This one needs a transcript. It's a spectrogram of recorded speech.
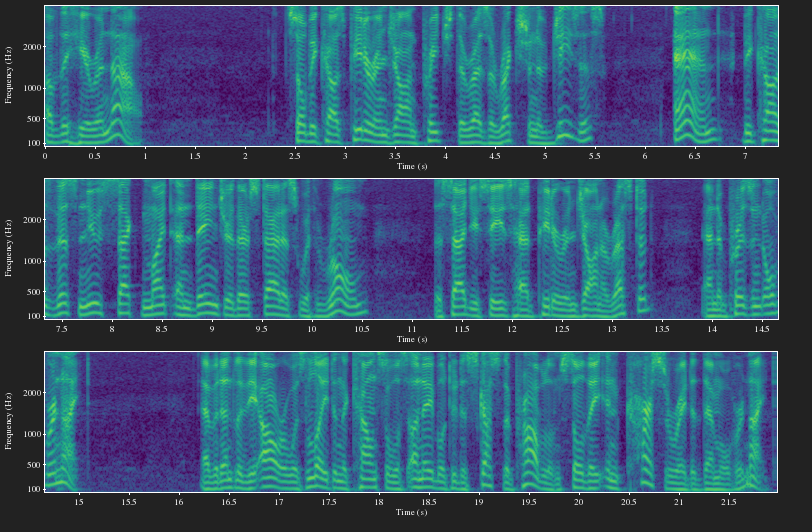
of the here and now. So, because Peter and John preached the resurrection of Jesus, and because this new sect might endanger their status with Rome, the Sadducees had Peter and John arrested and imprisoned overnight. Evidently, the hour was late and the council was unable to discuss the problem, so they incarcerated them overnight.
